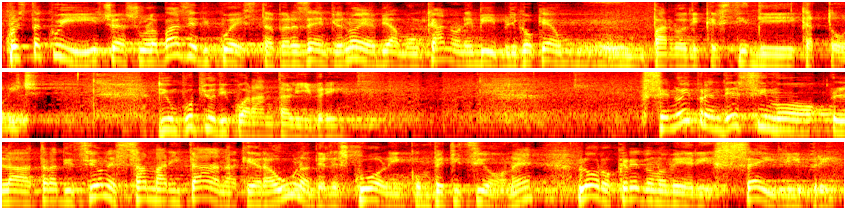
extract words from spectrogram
Questa qui, cioè sulla base di questa, per esempio, noi abbiamo un canone biblico che è un, parlo di, cristi- di cattolici, di un po' più di 40 libri. Se noi prendessimo la tradizione samaritana, che era una delle scuole in competizione, loro credono avere sei libri,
